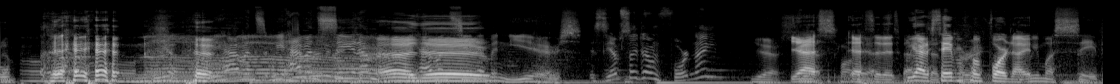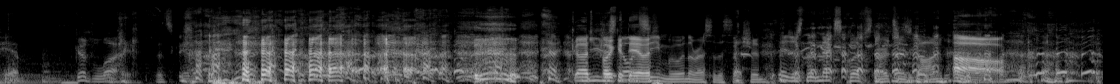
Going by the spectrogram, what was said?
don't care about oh, no. him. We haven't. We haven't seen him. Oh, we haven't seen him in years. Is the upside down Fortnite? Yes. Yes, Yes. yes, it is. That- We gotta that's save him from Fortnite. And We must save him. Good luck. That's good. God you just fucking don't damn see. Moo in the rest of the session. It's just the next clip starts, he's gone. Oh.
